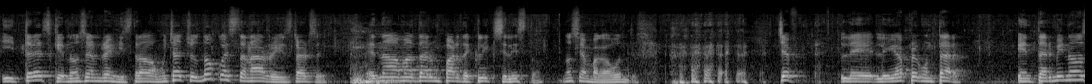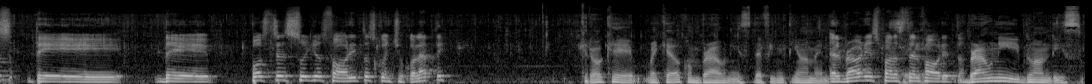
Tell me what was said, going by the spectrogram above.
y tres que no se han registrado. Muchachos, no cuesta nada registrarse. Es nada más dar un par de clics y listo. No sean vagabundos. Chef, le, le iba a preguntar, en términos de, de postres suyos favoritos con chocolate, Creo que me quedo con brownies, definitivamente. el brownie es para usted el favorito. Brownie y blondies.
